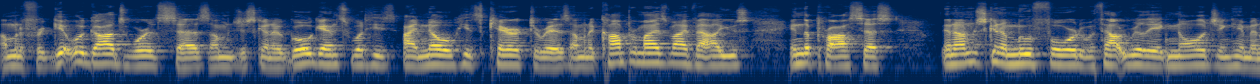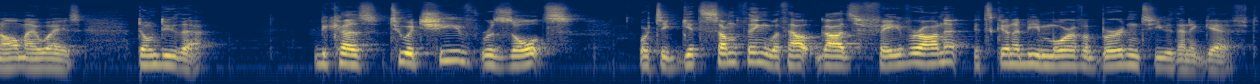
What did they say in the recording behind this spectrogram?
I'm going to forget what God's word says. I'm just going to go against what he's I know his character is. I'm going to compromise my values in the process and I'm just going to move forward without really acknowledging him in all my ways. Don't do that. Because to achieve results or to get something without God's favor on it, it's going to be more of a burden to you than a gift.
